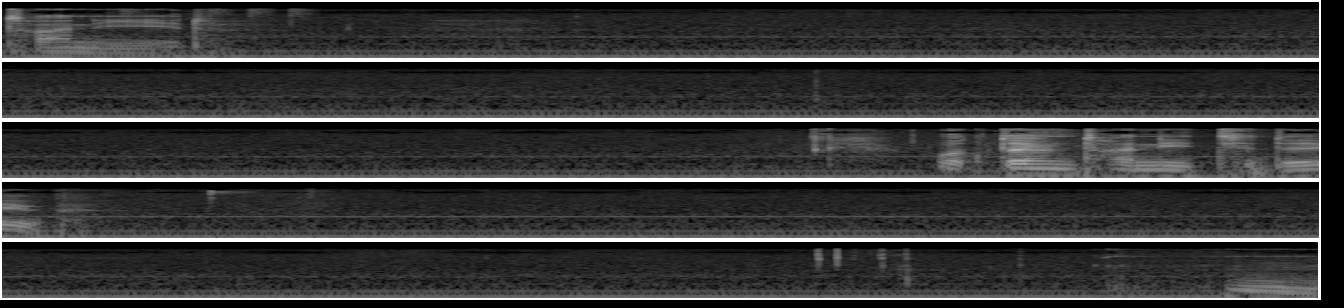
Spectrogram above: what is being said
Don't I need? What don't I need to do? Hmm.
